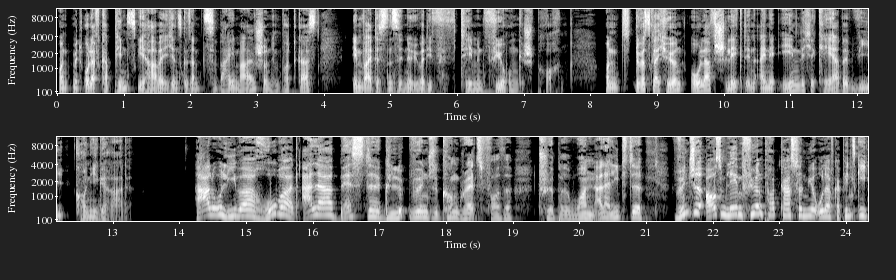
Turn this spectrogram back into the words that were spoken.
Und mit Olaf Kapinski habe ich insgesamt zweimal schon im Podcast im weitesten Sinne über die Themen Führung gesprochen. Und du wirst gleich hören, Olaf schlägt in eine ähnliche Kerbe wie Conny gerade. Hallo lieber Robert, allerbeste Glückwünsche, congrats for the Triple One. Allerliebste Wünsche aus dem Leben für einen Podcast von mir, Olaf Kapinski.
